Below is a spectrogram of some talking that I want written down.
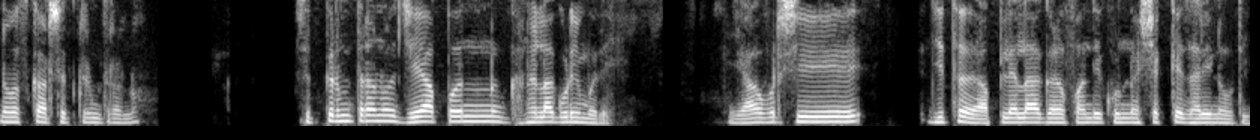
नमस्कार शेतकरी मित्रांनो. शेतकरी मित्रांनो जे आपण घन लागवडीमध्ये यावर्षी जिथं आपल्याला गळफांदी खुडणं शक्य झाली नव्हती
